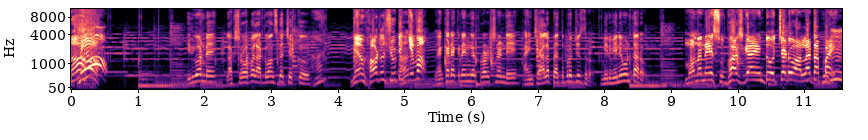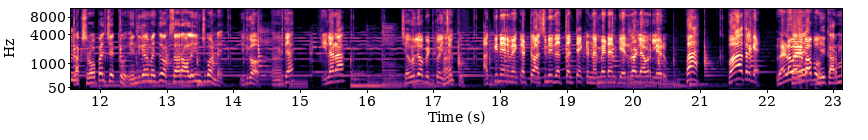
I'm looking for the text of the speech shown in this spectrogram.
నో! ఇదిగోండి లక్ష రూపాయలు అడ్వాన్స్గా చెక్? మేము హోటల్ షూటింగ్ ఇవ్వం. వెంకటెక్కనేని గారి ప్రొడక్షన్ అండి. ఆయన చాలా పెద్ద ప్రొడ్యూసర్. మీరు వినే ఉంటారు. మొన్ననే సుభాష్గా ఏంటూ వచ్చాడు అల్లాటప్పాయి లక్ష రూపాయలు చెక్ ఎందుకని మంచిది ఒకసారి ఆలోచించుకోండి. ఇదిగో ఇలారా చెవిలో పెట్టుకో ఈ చెక్కు. అక్కినేని వెంకట్టు అశ్విని దత్ అంటే ఇక్కడ నమ్మేయడానికి ఎర్రోళ్ళు ఎవరు లేరు. పా పా అతలకే. వెళ్ళవే బాబు. మీ కర్మ.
